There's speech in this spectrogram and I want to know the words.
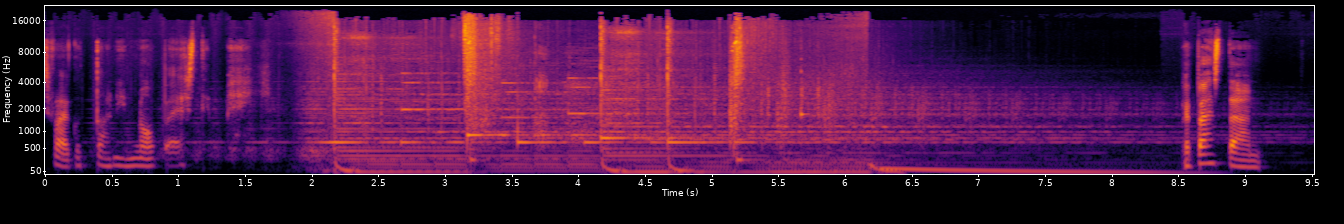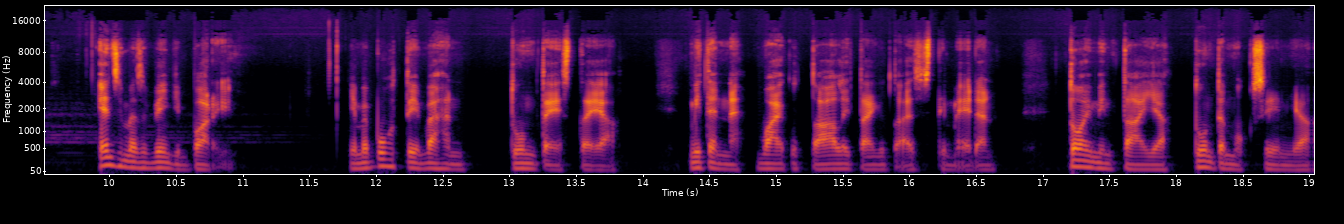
se vaikuttaa niin nopeasti meihin. Me päästään ensimmäisen vinkin pariin. Ja me puhuttiin vähän tunteista ja miten ne vaikuttaa alitajutaisesti meidän toimintaan ja tuntemuksiin ja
